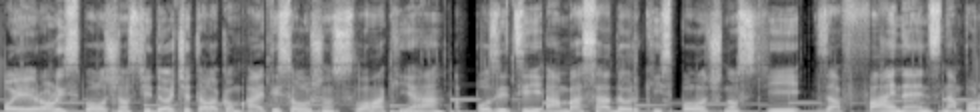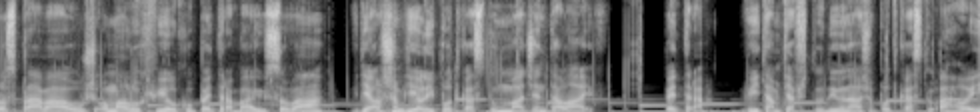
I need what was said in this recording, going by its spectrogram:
O jej roli v spoločnosti Deutsche Telekom IT Solutions Slovakia a pozícii ambasádorky spoločnosti za Finance nám porozpráva už o malú chvíľku Petra Bajusová v ďalšom dieli podcastu Magenta Live. Petra, vítam ťa v štúdiu nášho podcastu Ahoj.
